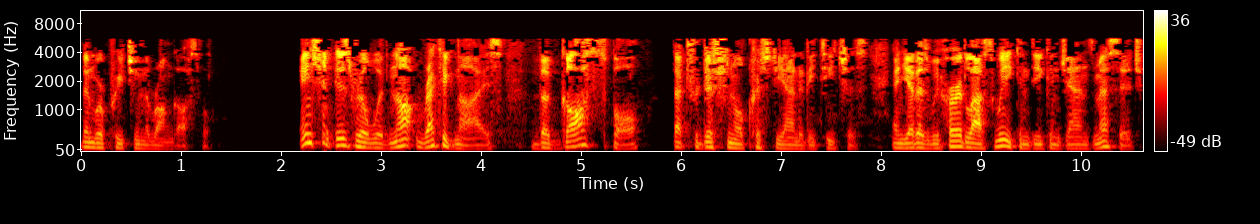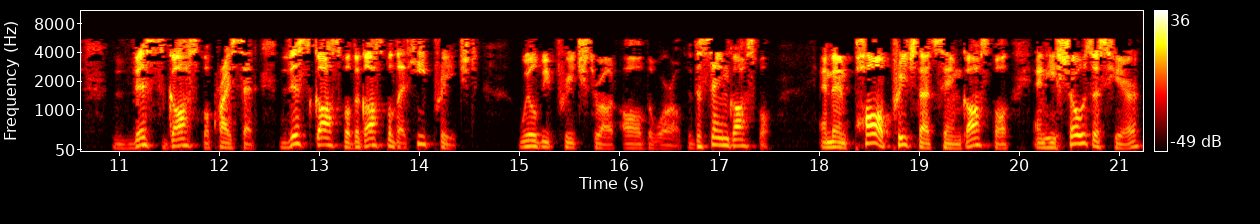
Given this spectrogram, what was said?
then we're preaching the wrong gospel. Ancient Israel would not recognize the gospel that traditional Christianity teaches. And yet, as we heard last week in Deacon Jan's message, this gospel, Christ said, this gospel, the gospel that he preached, will be preached throughout all the world. The same gospel. And then Paul preached that same gospel, and he shows us here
